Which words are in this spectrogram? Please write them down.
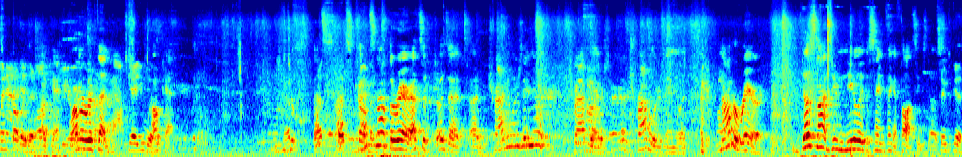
Point out. Probably there. Okay. Well, I'm gonna rip that in half. Yeah, you will. Okay. That's, That's, that's that's common. not the rare. That's a what's that? A traveler's amulet. Travelers. A traveler's amulet. Not a rare. Does not do nearly the same thing a Thoughtseize does. Seems good.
